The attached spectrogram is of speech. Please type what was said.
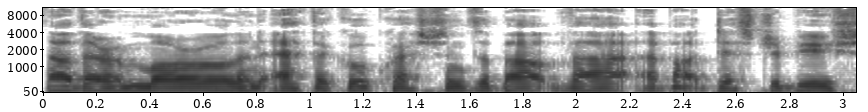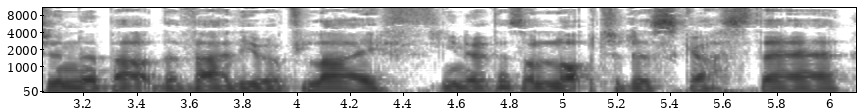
Now, there are moral and ethical questions about that, about distribution, about the value of life. You know, there's a lot to discuss there.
